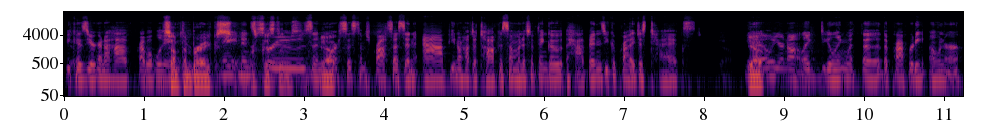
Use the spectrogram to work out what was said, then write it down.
because you're going to have probably Something breaks. maintenance More systems. crews and Yep. more systems process and app. You don't have to talk to someone if something go, happens. You could probably just text. Yeah. You Yep. know, you're not like dealing with the the property owner.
